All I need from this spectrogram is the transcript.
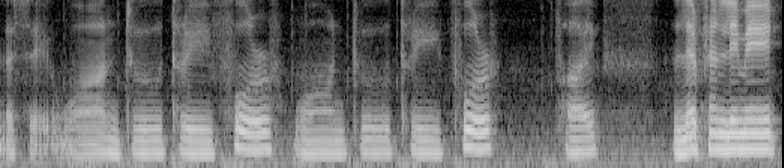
let's say one two three four one two three four five. Left hand limit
